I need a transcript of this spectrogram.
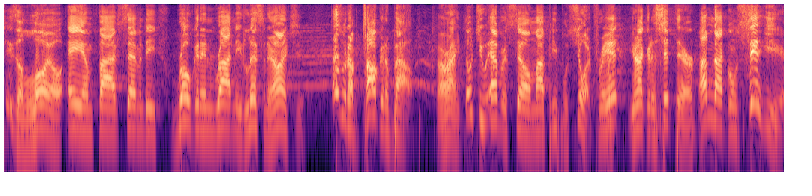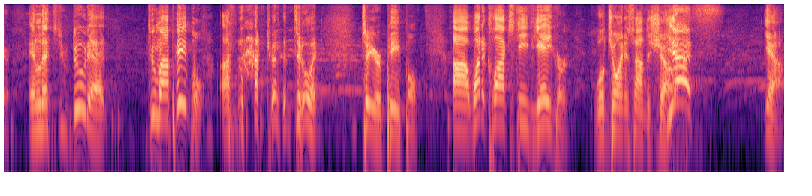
She's a loyal AM 570 Roggin and Rodney listener, aren't you? That's what I'm talking about. All right. Don't you ever sell my people short, Fred. You're not going to sit there. I'm not going to sit here and let you do that to my people. I'm not going to do it to your people. Uh, one o'clock, Steve Yeager will join us on the show. Yes! Yeah.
